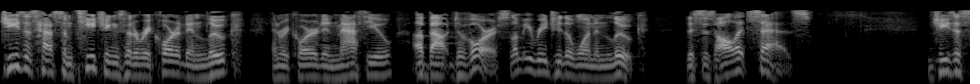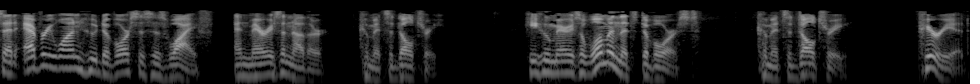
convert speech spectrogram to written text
Jesus has some teachings that are recorded in Luke and recorded in Matthew about divorce. Let me read you the one in Luke. This is all it says. Jesus said, Everyone who divorces his wife and marries another commits adultery. He who marries a woman that's divorced commits adultery. Period.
